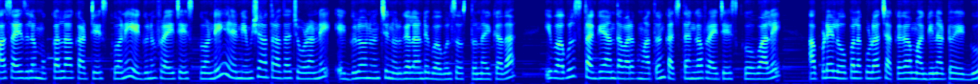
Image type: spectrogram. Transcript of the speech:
ఆ సైజులో ముక్కల్లా కట్ చేసుకొని ఎగ్గును ఫ్రై చేసుకోండి. నిమిషాల తర్వాత చూడండి ఎగ్గులో నుంచి నురుగలాంటి బబుల్స్ వస్తున్నాయి కదా. ఈ బబుల్స్ తగ్గేంత వరకు మాత్రం ఖచ్చితంగా ఫ్రై చేసుకోవాలి. అప్పుడే లోపల కూడా చక్కగా మగ్గినట్టు ఎగ్గు.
